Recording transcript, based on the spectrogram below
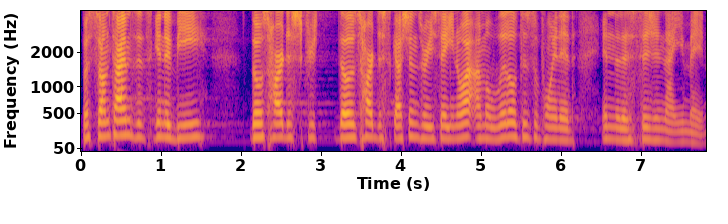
But sometimes it's going to be those hard, those hard discussions where you say, you know what, I'm a little disappointed in the decision that you made.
